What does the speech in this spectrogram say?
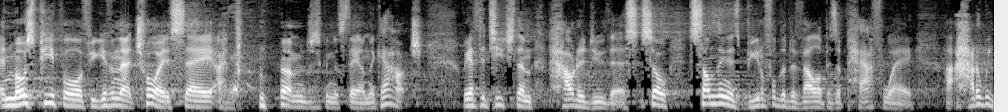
And most people if you give them that choice say i'm just going to stay on the couch we have to teach them how to do this. So, something that's beautiful to develop is a pathway. Uh, how do we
